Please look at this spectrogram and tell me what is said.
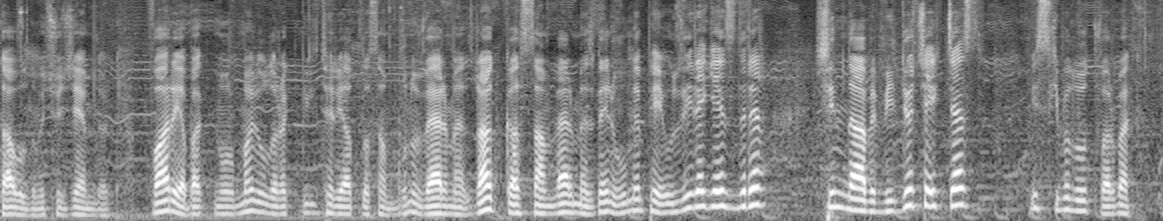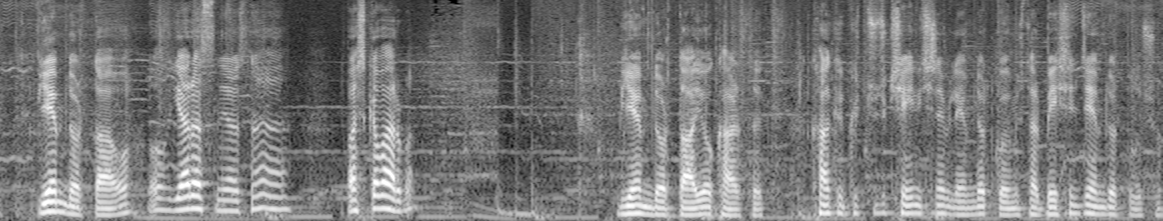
daha buldum 3. M4. Var ya bak normal olarak military atlasam bunu vermez. Rank kassam vermez. Beni UMP Uzi ile gezdirir. Şimdi abi video çekeceğiz. Mis gibi loot var bak. Bir M4 daha o. Oh yarasın yarasın ha. Başka var mı? Bir M4 daha yok artık. Kanka küçücük şeyin içine bile M4 koymuşlar. 5. M4 buluşum.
